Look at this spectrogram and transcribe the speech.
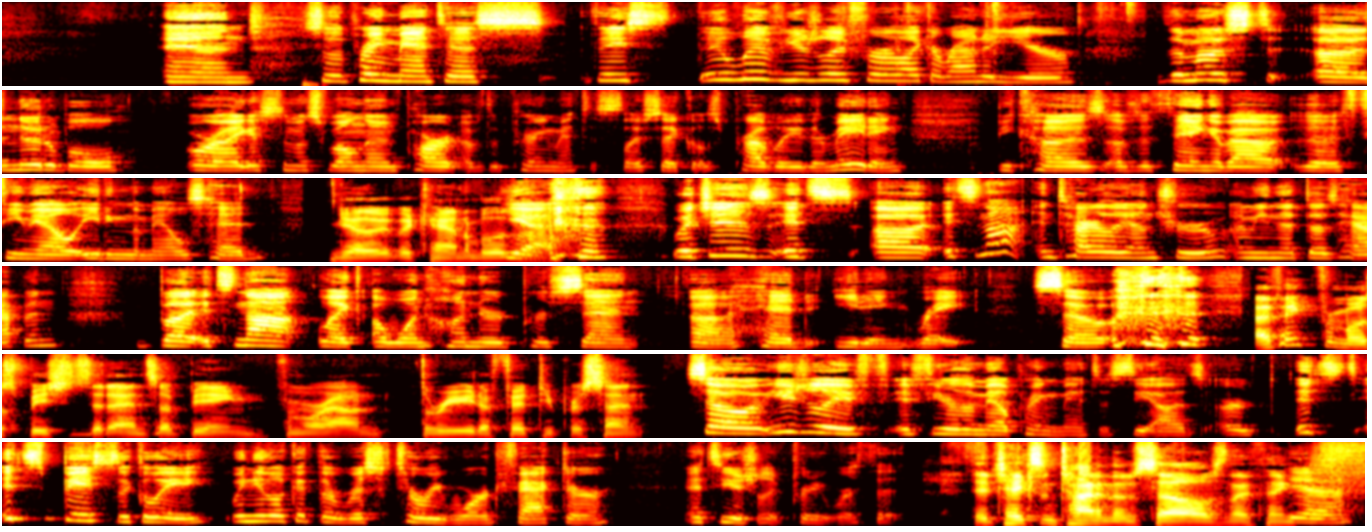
And so the praying mantis, they they live usually for like around a year. The most uh, notable, or I guess the most well known part of the praying mantis life cycle is probably their mating, because of the thing about the female eating the male's head. Yeah, the, the cannibalism. Yeah, which is it's uh it's not entirely untrue. I mean that does happen, but it's not like a one hundred percent uh head eating rate. So I think for most species it ends up being from around three to fifty percent. so usually if if you're the male praying mantis, the odds are it's it's basically when you look at the risk to reward factor, it's usually pretty worth it. They take some time to themselves and they think, Yeah.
